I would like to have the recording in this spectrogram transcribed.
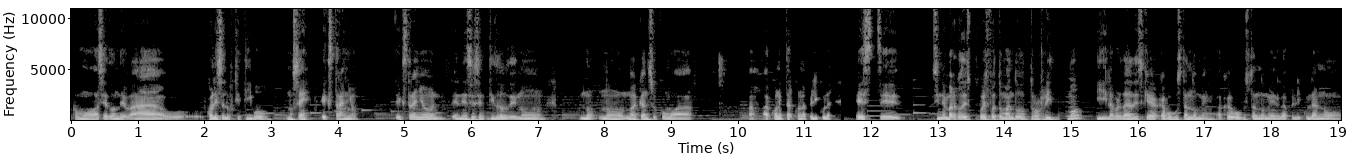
como hacia dónde va o cuál es el objetivo. No sé, extraño. Extraño en ese sentido de no, no, no, no alcanzo como a, a, conectar con la película. Este, sin embargo, después fue tomando otro ritmo y la verdad es que acabó gustándome, acabó gustándome la película, no,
